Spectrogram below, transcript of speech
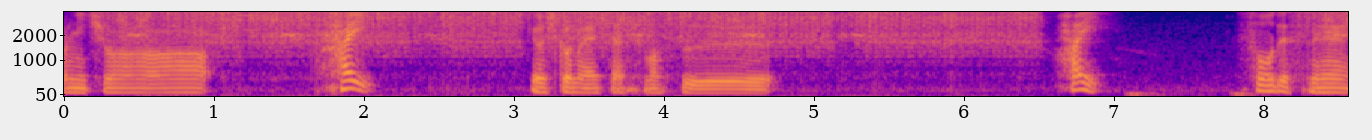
こんにちは。はい。よろしくお願いいたします。はい。そうですね。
